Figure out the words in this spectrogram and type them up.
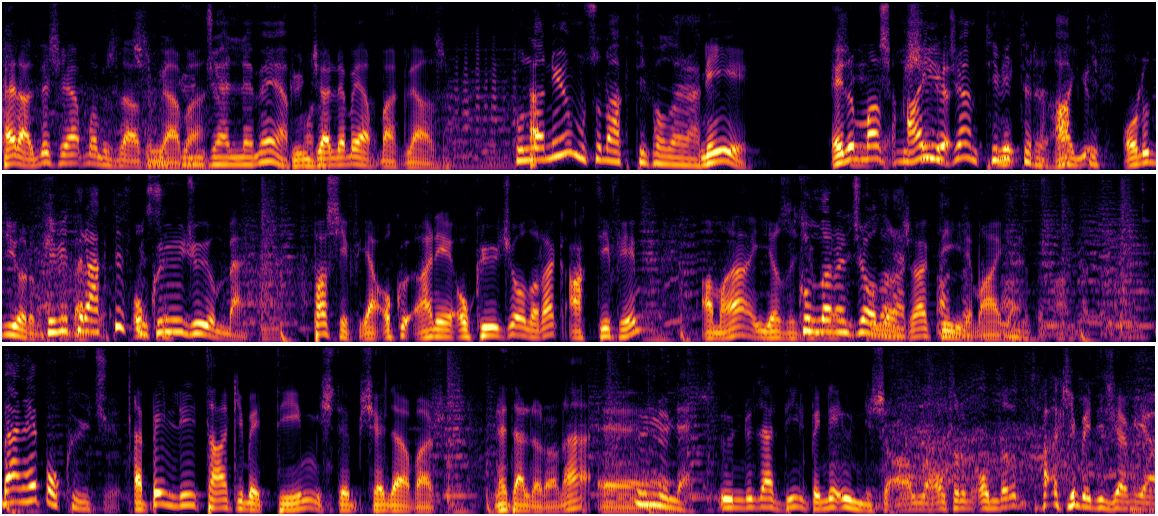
Herhalde şey yapmamız lazım galiba. güncelleme yap. onu. Güncelleme yapmak lazım. Kullanıyor musun aktif olarak? Neyi? Elon Musk bir hayır şey... canım, Twitter'ı Ne- Hayır, aktif. Onu diyorum. işte Twitter ben de. aktif misin? Okuyucuyum ben. Pasif ya oku, hani okuyucu olarak aktifim ama yazıcı Kullanıcı olarak. değilim Anladım, aynen. anladım, anladım. Ben hep okuyucuyum. Ya belli takip ettiğim işte bir şeyler var. Ne derler ona? Ee, Ünlüler. Ünlüler değil be ne ünlüsü Allah oturup onları takip edeceğim ya.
